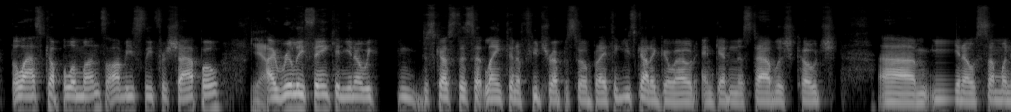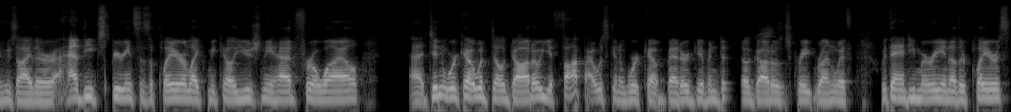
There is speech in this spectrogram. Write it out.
the last couple of months, obviously, for Shapo. Yeah. I really think, and, you know, we can discuss this at length in a future episode, but I think he's got to go out and get an established coach. Um, you know, someone who's either had the experience as a player like Mikhail Yuzhny had for a while, uh, didn't work out with Delgado. You thought that was going to work out better given Delgado's great run with with Andy Murray and other players.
